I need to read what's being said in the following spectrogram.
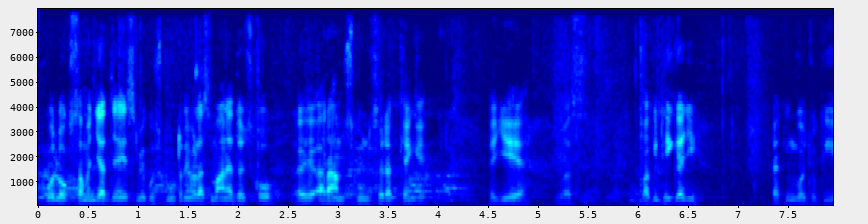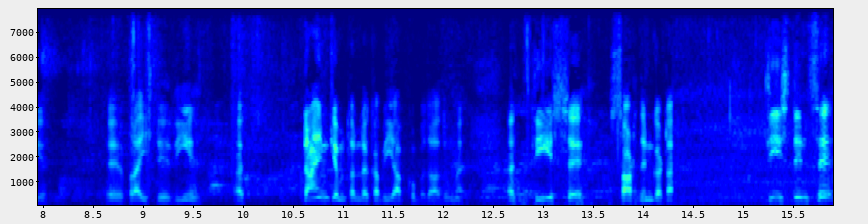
वो लोग समझ जाते हैं इसमें कुछ टूटने वाला सामान है तो इसको आराम सुकून से रखेंगे। ये है, बस। बाकी ठीक है जी पैकिंग हो चुकी है। प्राइस दे दिए हैं। टाइम के मतलब अभी आपको बता दूँ मैं। तीस से साठ दिन का टाइम तीस दिन से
